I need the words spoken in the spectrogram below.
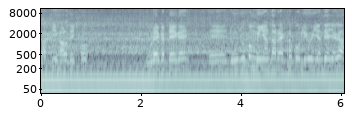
ਬਾਕੀ ਹਲ ਦੇਖੋ ਪੂਰੇ ਗੱਡੇ ਗਏ ਤੇ ਜੂ ਜੂ ਘੁੰਮੀ ਜਾਂਦਾ ਟਰੈਕਟਰ ਪੋਲੀ ਹੋਈ ਜਾਂਦੀ ਹੈ ਜਗ੍ਹਾ।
